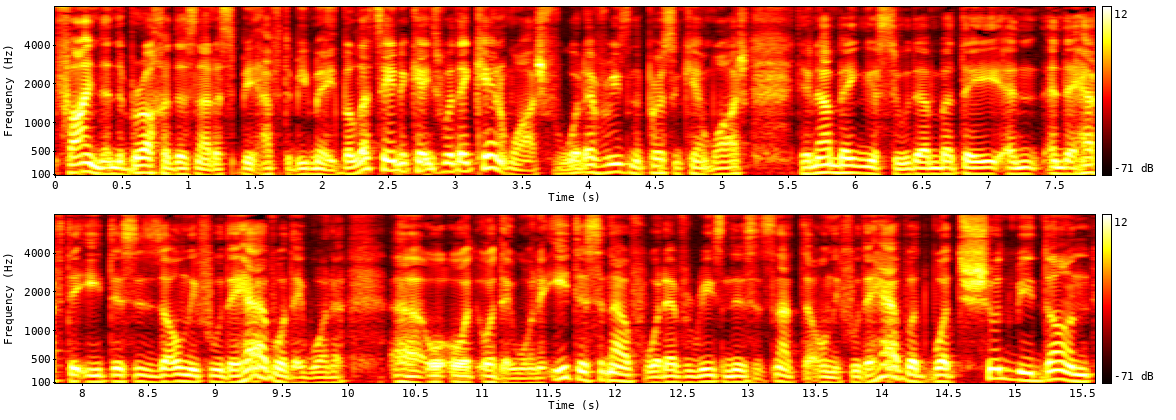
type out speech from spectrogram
fine, then the bracha does not have to be made. But let's say in a case where they can't wash for whatever reason, the person can't wash, they're not making a suda, but they and and they have to eat. This is the only food they have, or they want to, uh, or, or, or they want to eat this now for whatever reason. is it's not the only food they have. But what should be done,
